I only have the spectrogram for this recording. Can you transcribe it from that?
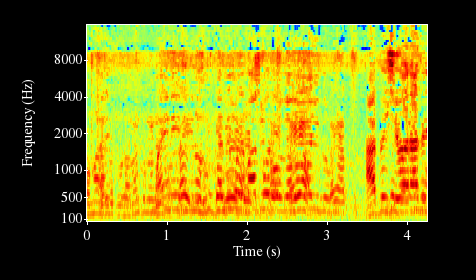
సమానంగా చూడాలి అంటున్నాను. मैं नहीं नहीं रुक के मेरे बात हो रही है హ్యాపీ శివరాత్రి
